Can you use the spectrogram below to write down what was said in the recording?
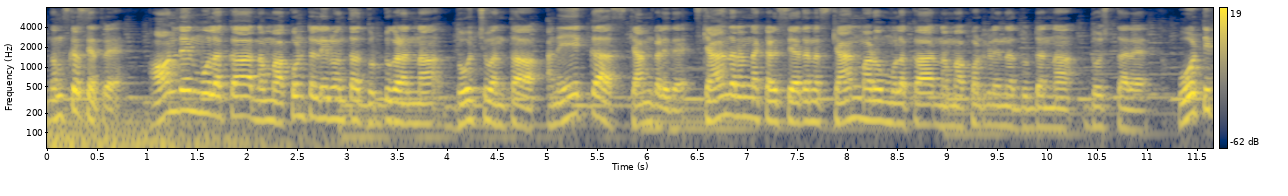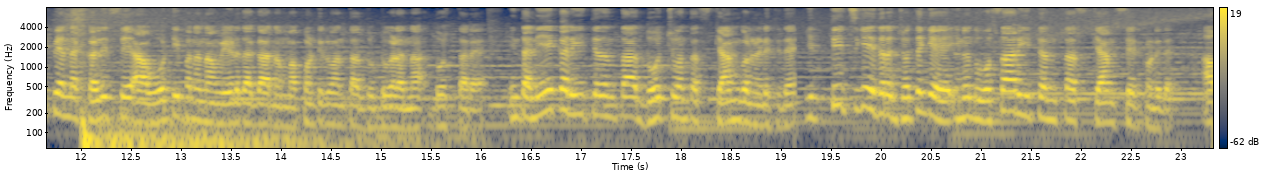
ನಮಸ್ಕಾರ ಸ್ನೇಹಿತರೆ. ಆನ್ಲೈನ್ ಮೂಲಕ ನಮ್ಮ ಅಕೌಂಟ್ ಅಲ್ಲಿ ಇರುವಂತಹ ದುಡ್ಡುಗಳನ್ನ ದೋಚುವಂತ ಅನೇಕ ಸ್ಕ್ಯಾಮ್ಗಳಿದೆ ಸ್ಕ್ಯಾನರ್ ಅನ್ನ ಕಳಿಸಿ ಅದನ್ನ ಸ್ಕ್ಯಾನ್ ಮಾಡುವ ಮೂಲಕ ನಮ್ಮ ಅಕೌಂಟ್ಗಳಿಂದ ದುಡ್ಡನ್ನ ದೋಚ್ತಾರೆ. ಒ ಟಿ ಪಿಯನ್ನು ಕಳಿಸಿ ಆ ಒ ಟಿ ಪಿಯನ್ನು ನಾವು ಹೇಳಿದಾಗ ನಮ್ಮ ಅಕೌಂಟ್ ಇರುವಂತಹ ದುಡ್ಡುಗಳನ್ನ ದೋಚ್ತಾರೆ. ಇಂಥ ಅನೇಕ ರೀತಿಯಾದಂಥ ದೋಚುವಂಥ ಸ್ಕ್ಯಾಮ್ಗಳು ನಡೀತಿದೆ. ಇತ್ತೀಚೆಗೆ ಇದರ ಜೊತೆಗೆ ಇನ್ನೊಂದು ಹೊಸ ರೀತಿಯಾದಂಥ ಸ್ಕ್ಯಾಮ್ ಸೇರಿಕೊಂಡಿದೆ. ಆ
